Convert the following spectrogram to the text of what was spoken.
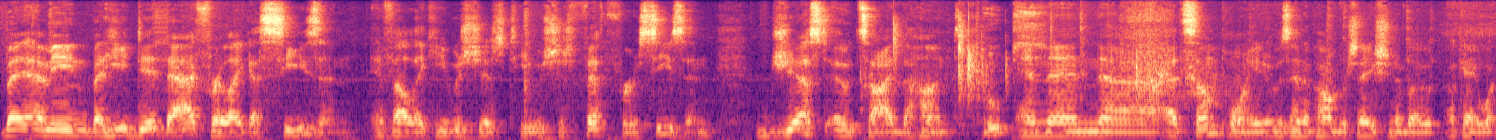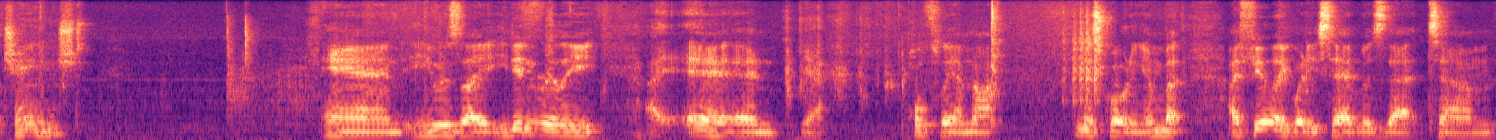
but I mean, but he did that for like a season. It felt like he was just he was just fifth for a season, just outside the hunt. Oops. And then uh, at some point, it was in a conversation about okay, what changed, and he was like he didn't really, I, and yeah, hopefully I'm not misquoting him, but I feel like what he said was that. Um,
